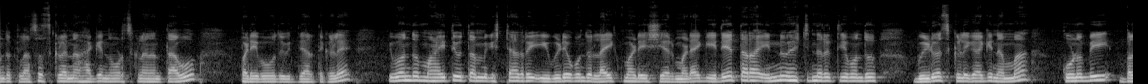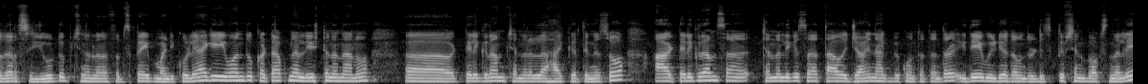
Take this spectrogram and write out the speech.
ಒಂದು ಕ್ಲಾಸಸ್ಗಳನ್ನು ಹಾಗೆ ನೋಟ್ಸ್ಗಳನ್ನು ತಾವು ಪಡಿಬಹುದು ವಿದ್ಯಾರ್ಥಿಗಳೇ. ಈ ಒಂದು ಮಾಹಿತಿಯು ತಮಗೆ ಇಷ್ಟ ಆದರೆ ಈ ವಿಡಿಯೋಗೊಂದು ಲೈಕ್ ಮಾಡಿ ಶೇರ್ ಮಾಡಿ. ಹಾಗೆ ಇದೇ ಥರ ಇನ್ನೂ ಹೆಚ್ಚಿನ ರೀತಿಯ ಒಂದು ವೀಡಿಯೋಸ್ಗಳಿಗಾಗಿ ನಮ್ಮ ಕುಣಬಿ ಬ್ರದರ್ಸ್ ಯೂಟ್ಯೂಬ್ ಚಾನಲನ್ನು ಸಬ್ಸ್ಕ್ರೈಬ್ ಮಾಡಿಕೊಳ್ಳಿ. ಹಾಗೆ ಈ ಒಂದು ಕಟಾಪ್ನ ಲಿಸ್ಟನ್ನು ನಾನು ಟೆಲಿಗ್ರಾಮ್ ಚಾನಲಲ್ಲಿ ಹಾಕಿರ್ತೀನಿ. ಸೊ ಆ ಟೆಲಿಗ್ರಾಮ್ ಸಹ ಚಾನಲಿಗೆ ಸಹ ತಾವು ಜಾಯಿನ್ ಆಗಬೇಕು ಅಂತಂದರೆ ಇದೇ ವಿಡಿಯೋದ ಒಂದು ಡಿಸ್ಕ್ರಿಪ್ಷನ್ ಬಾಕ್ಸ್ನಲ್ಲಿ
